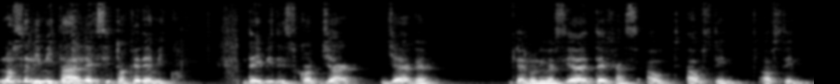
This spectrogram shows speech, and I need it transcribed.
no se limita al éxito académico. David Scott Jagger, de la Universidad de Texas, Austin, Austin,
